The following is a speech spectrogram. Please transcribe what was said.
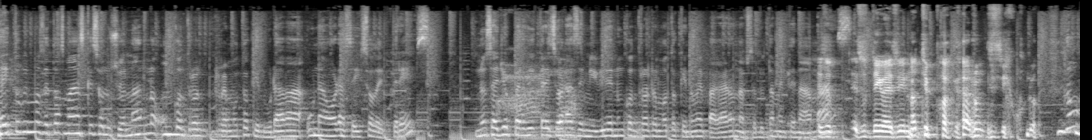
ahí tuvimos de todas maneras que solucionarlo. Un control remoto que duraba una hora se hizo de tres. No sé, yo perdí tres horas de mi vida en un control remoto que no me pagaron absolutamente nada más. Eso, te iba a decir, no te pagaron de seguro. No.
